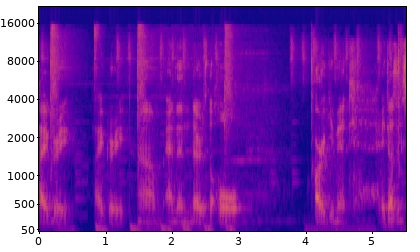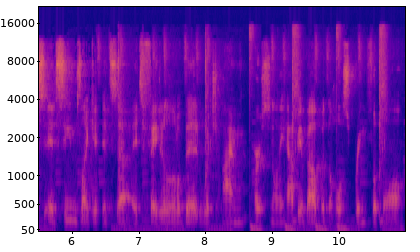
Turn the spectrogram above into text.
I agree. I agree. Um, and then there's the whole argument. It doesn't. It seems like it's uh, it's faded a little bit, which I'm personally happy about. But the whole spring football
